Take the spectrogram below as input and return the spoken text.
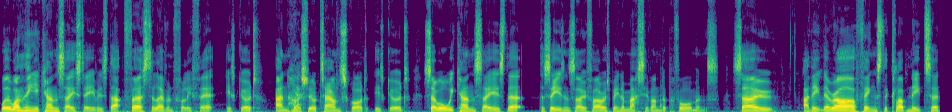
Well, the one thing you can say, Steve, is that first 11 fully fit is good, and Yeah. Huddersfield Town squad is good. So, all we can say is that the season so far has been a massive underperformance. So, I think there are things the club need to,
